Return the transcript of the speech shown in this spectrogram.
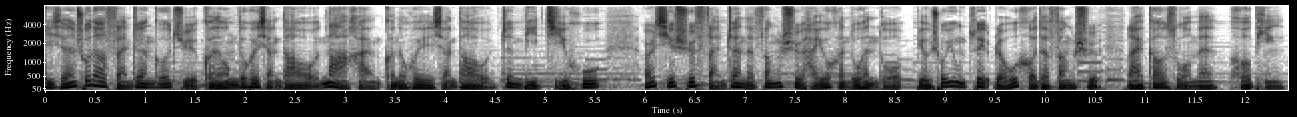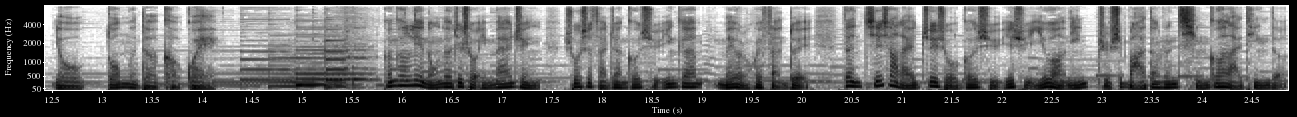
以前说到反战歌曲，可能我们都会想到呐喊，可能会想到振臂疾呼，而其实反战的方式还有很多很多，比如说用最柔和的方式来告诉我们和平有多么的可贵。刚刚列侬的这首《Imagine》说是反战歌曲，应该没有人会反对，但接下来这首歌曲，也许以往您只是把它当成情歌来听的，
